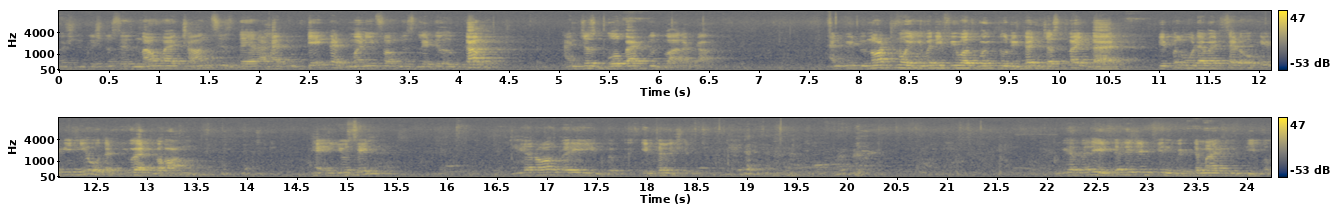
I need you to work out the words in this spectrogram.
Now Shri Krishna says, now my chance is there, I have to take that money from this little cub and just go back to Dwaraka. And we do not know even if he was going to return just like that, people would have said, okay, we knew that you had gone. You see, we are all very intelligent. We are very intelligent in victimizing people.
